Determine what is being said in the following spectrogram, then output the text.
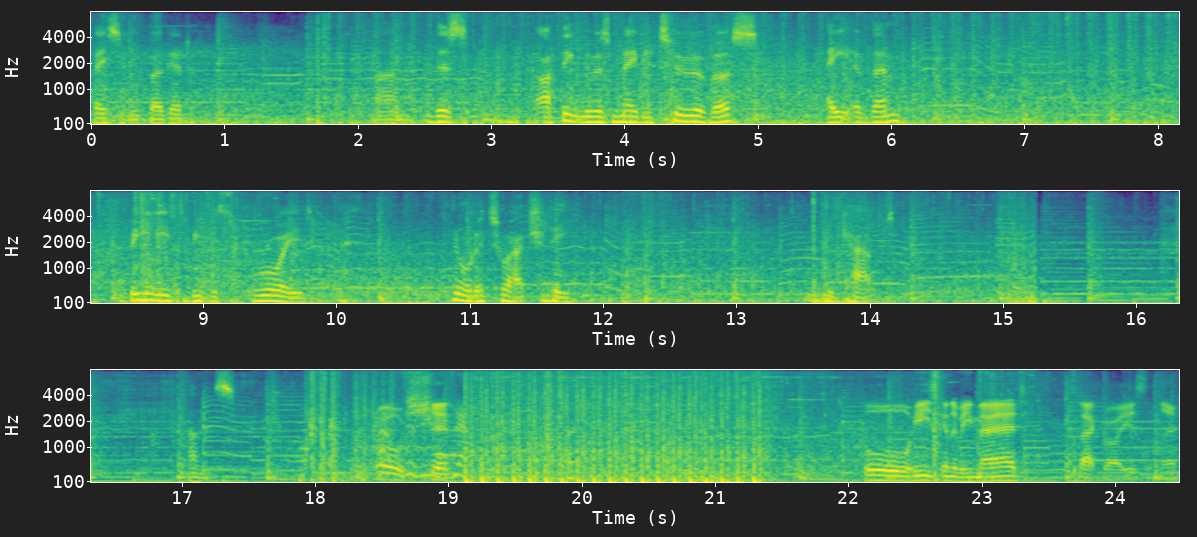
basically buggered. Um, there's, I think there was maybe two of us, eight of them. B needs to be destroyed in order to actually be capped. Ants. Oh shit. Oh, he's going to be mad. That guy isn't there.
